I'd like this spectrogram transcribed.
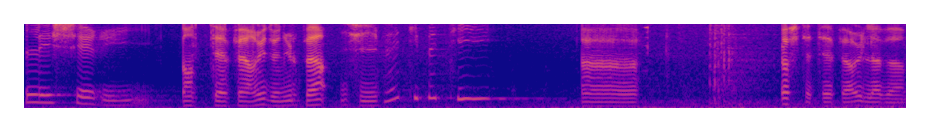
Les chéris. Quand t'es apparu de nulle part ici. Petit petit. Euh. Pourquoi si t'étais apparu là-bas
